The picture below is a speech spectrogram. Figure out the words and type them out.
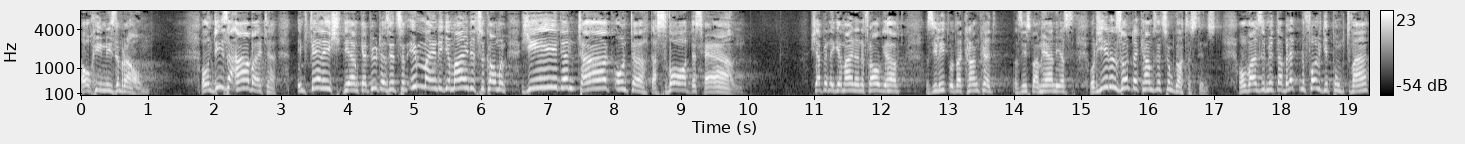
auch hier in diesem Raum. Und diese Arbeiter empfehle ich, die am Computer sitzen, immer in die Gemeinde zu kommen, jeden Tag unter das Wort des Herrn. Ich habe in der Gemeinde eine Frau gehabt, sie litt unter Krankheit, sie ist beim Herrn jetzt. Und jeden Sonntag kam sie zum Gottesdienst. Und weil sie mit Tabletten vollgepumpt war,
